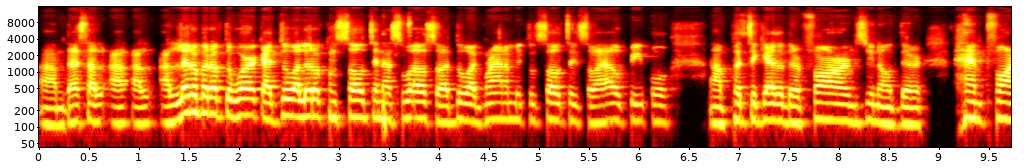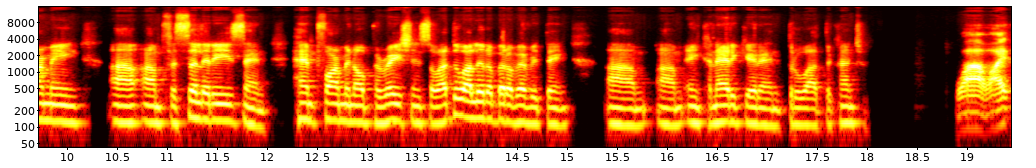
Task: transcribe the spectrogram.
um, that's a, a, a, little bit of the work. I do a little consulting as well. So I do agronomy consulting. So I help people uh, put together their farms, you know, their hemp farming uh, um, facilities and hemp farming operations. So I do a little bit of everything um, um, in Connecticut and throughout the country. Wow, I,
